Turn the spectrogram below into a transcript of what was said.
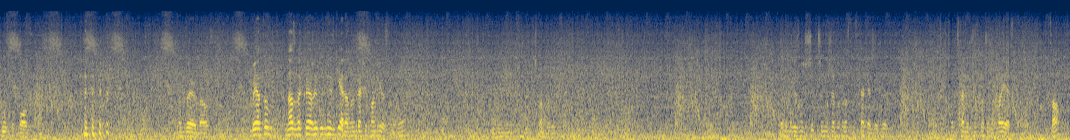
słów po polsku? belt. Bo ja to nazwę kojarzę głównie z gier, a no gra się po angielsku, nie? Czy mam wypisać? Ja to mogę zniszczyć, czy muszę po prostu skakać jakby... W stanie przeskoczyć, chyba jestem. Co?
